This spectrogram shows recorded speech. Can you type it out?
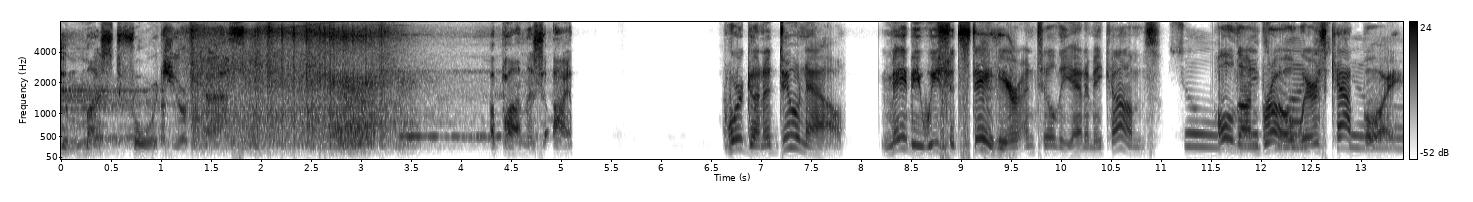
You must forge your path. Upon this island. We're gonna do now. Maybe we should stay here until the enemy comes. so Hold on, bro, where's Catboy?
